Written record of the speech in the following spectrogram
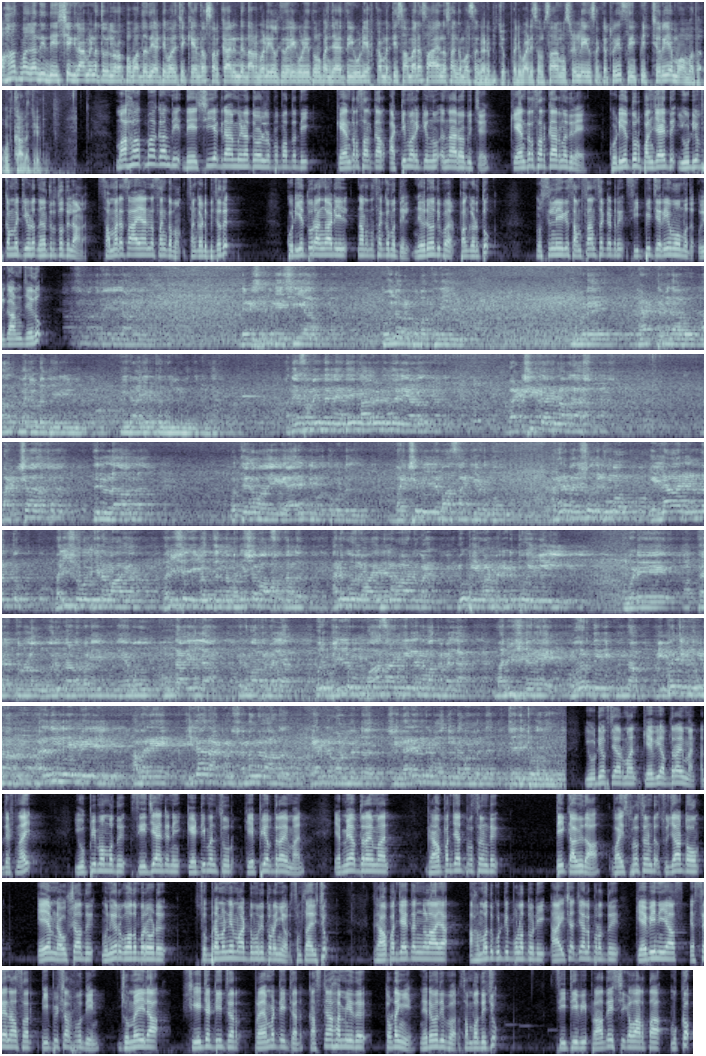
മഹാത്മാഗാന്ധി ദേശീയ ഗ്രാമീണ തൊഴിലുറപ്പ് പദ്ധതി അട്ടിമറിച്ച് കേന്ദ്ര സർക്കാരിന്റെ നടപടികൾക്കെതിരെ Kodiyathur panchayat U D F committee സമര സഹായന സംഗമം സംഘടിപ്പിച്ചു. പരിപാടി സംസ്ഥാന Muslim League secretary C P Cheriya Muhammad ഉദ്ഘാടനം ചെയ്തു. മഹാത്മാഗാന്ധി ദേശീയ ഗ്രാമീണ തൊഴിലുറപ്പ് പദ്ധതി കേന്ദ്ര സർക്കാർ അട്ടിമറിക്കുന്നു എന്നാരോപിച്ച് കേന്ദ്ര സർക്കാരിനെതിരെ Kodiyathur panchayat U D F കമ്മിറ്റിയുടെ നേതൃത്വത്തിലാണ് സമരസായാഹ്ന സംഗമം സംഘടിപ്പിച്ചത്. കൊടിയത്തൂർ അങ്ങാടിയിൽ നടന്ന സംഗമത്തിൽ നിരവധി പേർ പങ്കെടുത്തു. മുസ്ലിം ലീഗ് സംസ്ഥാന secretary C P Cheriya Muhammad ഉദ്ഘാടനം ചെയ്തു. ദേശീയ തൊഴിലുറപ്പ് പദ്ധതി നമ്മുടെ രാഷ്ട്രപിതാവ് മഹാത്മജിയുടെ പേരിൽ ഈ രാജ്യത്ത് നിലവിൽ വന്നിട്ടുള്ളത് അതേസമയം തന്നെ അതേ കാലഘട്ടത്തിൽ തന്നെയാണ് ഭക്ഷിക്കാനുള്ള അവകാശം. ഭക്ഷണത്തിനുള്ള പ്രത്യേകമായ ഗ്യാരണ്ടി കൊടുത്തുകൊണ്ട് ഭക്ഷ്യബില്ല് പാസ്സാക്കിയെടുത്തു അങ്ങനെ പരിശോധിക്കുമ്പോൾ എല്ലാ രംഗത്തും മനുഷ്യോചിതമായ മനുഷ്യജീവിതത്തിന് മനുഷ്യവാസത്തിന് അനുകൂലമായ നിലപാടുകൾ യു പി എ ഗവൺമെന്റ് എടുത്തുവെങ്കിൽ ഇവിടെ അത്തരത്തിലുള്ള ഒരു നടപടിയും നിയമവും ഉണ്ടായില്ല എന്ന് മാത്രമല്ല ഒരു ബില്ലും പാസ്സാക്കിയില്ലെന്ന് മാത്രമല്ല മനുഷ്യരെ വേർതിരിക്കുന്ന വിഭജിക്കുന്ന പലതിന്റെയും പേരിൽ അവരെ ഇല്ലാതാക്കുന്ന ശ്രമങ്ങളാണ് കേന്ദ്ര ഗവൺമെന്റ് ശ്രീ നരേന്ദ്രമോദിയുടെ ഗവൺമെന്റ് ചെയ്തിട്ടുള്ളത്. U D F chairman K V Abdurahman അധ്യക്ഷനായി U P Muhammad C J Antony K T Mansoor K P Abdurahman M A Abdurahman grama panchayat president T Kavitha vice president Suja Tom A M Naushad Muneer Gothambarode Subrahmanyam Mattumuri തുടങ്ങിയവർ സംസാരിച്ചു. ഗ്രാമപഞ്ചായത്ത് അംഗങ്ങളായ Ahammed Kutty Pulathodi Ayisha Chelappurath K V Niyas S A Nasar T P Sharafudheen Jumaila Sheeja teacher Prema teacher Kasna Hameed തുടങ്ങി നിരവധി പേർ സംബന്ധിച്ചു. C പ്രാദേശിക വാർത്ത മുക്കം.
